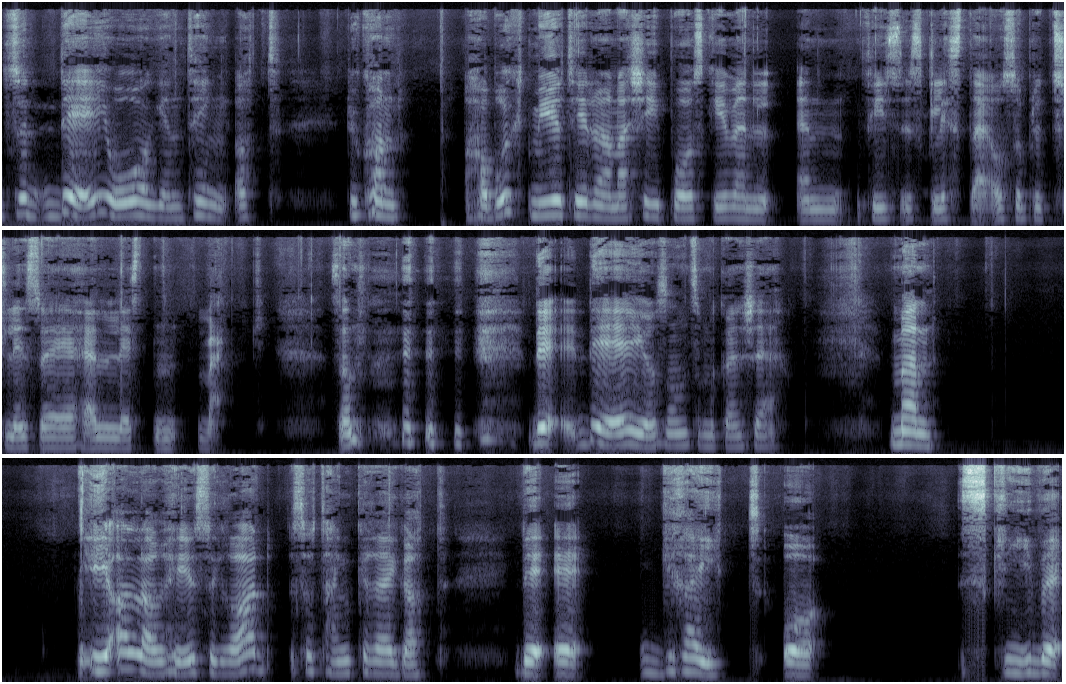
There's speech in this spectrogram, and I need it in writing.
så det er jo òg en ting at du kan ha brukt mye tid og energi på å skrive en, en fysisk liste, og så plutselig så er hele listen vekk. Sånn. Det, det er jo sånn som kan skje. Men i aller høyeste grad så tenker jeg at det er greit å skrive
